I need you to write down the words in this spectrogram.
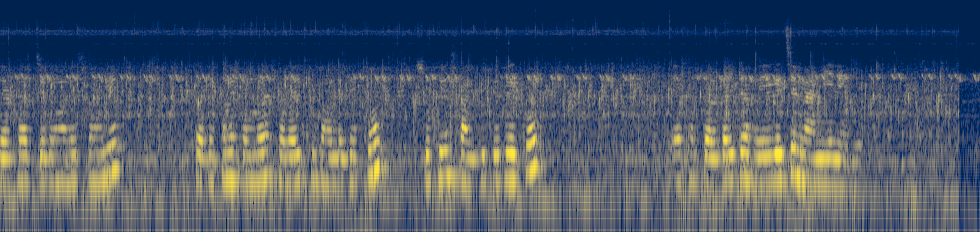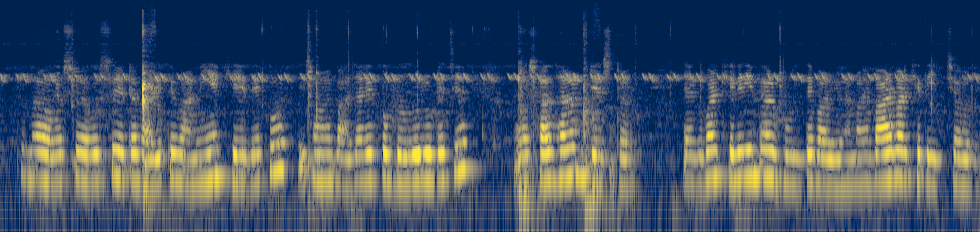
দেখা হচ্ছে তোমাদের সঙ্গে। ততক্ষণে তোমরা সবাই খুব ভালো থেকো, সুখে শান্তিতে থেকো। এখন তরকারিটা হয়ে গেছে, নামিয়ে নেব। তোমরা অবশ্যই অবশ্যই এটা বাড়িতে বানিয়ে খেয়ে দেখো। এই সময় বাজারে খুব দুদুল উঠেছে। অসাধারণ টেস্ট হয়। একবার খেলে কিন্তু আর ভুলতে পারবে না মানে বারবার খেতে ইচ্ছে হবে।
